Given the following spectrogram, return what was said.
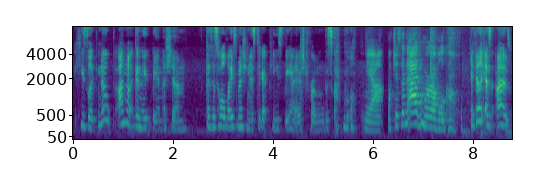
he's like, nope, I'm not gonna banish him because his whole life's mission is to get Peeves banished from the school. Yeah, which is an admirable goal. I feel like as as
